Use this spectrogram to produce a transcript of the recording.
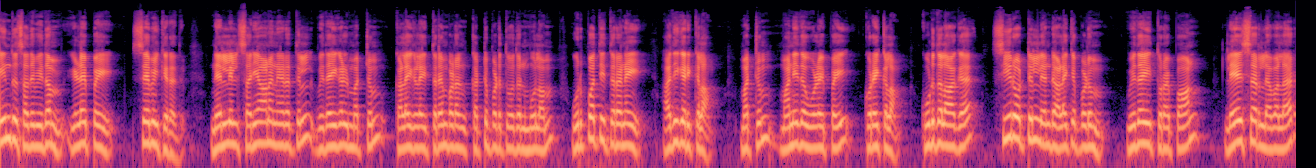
ஐந்து சதவீதம் இழப்பை சேமிக்கிறது. நெல்லில் சரியான நேரத்தில் விதைகள் மற்றும் களைகளை திறம்பட கட்டுப்படுத்துவதன் மூலம் உற்பத்தி திறனை அதிகரிக்கலாம் மற்றும் மனித உழைப்பை குறைக்கலாம். கூடுதலாக சீரோட்டில் என்று அழைக்கப்படும் விதை துரைப்பான் லேசர் லெவலர்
